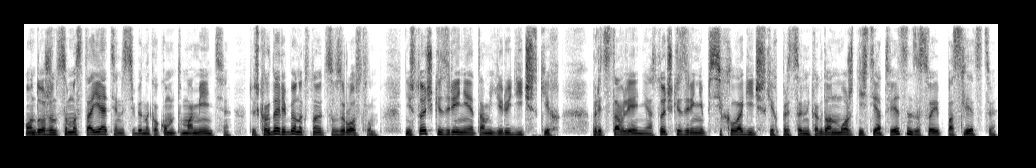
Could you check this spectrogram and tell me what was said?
он должен самостоятельно себе на каком-то моменте. То есть когда ребенок становится взрослым, не с точки зрения там юридических представлений, а с точки зрения психологических представлений, когда он может нести ответственность за свои последствия,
